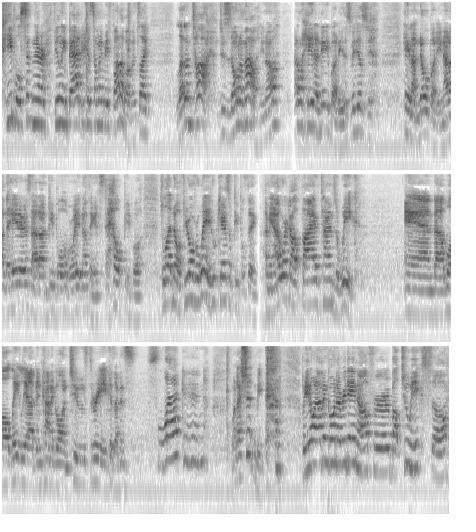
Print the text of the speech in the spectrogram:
people sitting there feeling bad because somebody made fun of them. It's like, let them talk. Just zone them out, you know? I don't hate on anybody. This video's to hate on nobody. Not on the haters, not on people overweight, nothing. It's to help people. To let know, if you're overweight, who cares what people think? I mean, I work out five times a week. And, uh, well, lately I've been kind of going two, three, because I've been slacking when I shouldn't be. but you know what? I've been going every day now for about two weeks, so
